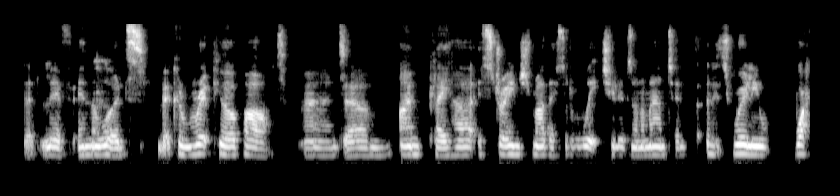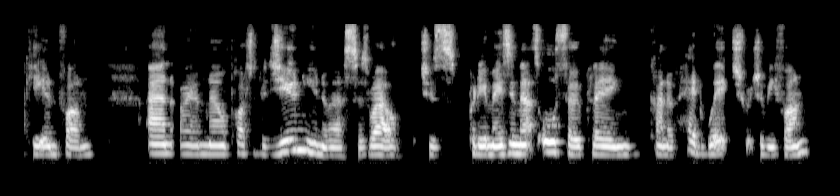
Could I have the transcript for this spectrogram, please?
that live in the woods that can rip you apart. And um, I play her estranged mother, sort of witch who lives on a mountain. And it's really wacky and fun. And I am now part of the Dune universe as well, which is pretty amazing. That's also playing kind of head witch, which will be fun.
